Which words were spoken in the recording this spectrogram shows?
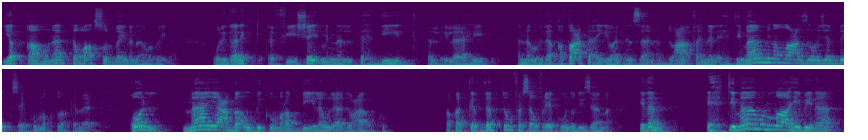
يبقى هناك تواصل بيننا وبينه. ولذلك في شيء من التهديد الإلهي أنه إذا قطعت أيها الإنسان الدعاء فإن الاهتمام من الله عز وجل بك سيكون مقطوع كذلك. قل ما يعبأ بكم ربي لولا دعاؤكم. فقد كذبتم فسوف يكون لزاما. إذا اهتمام الله بنا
